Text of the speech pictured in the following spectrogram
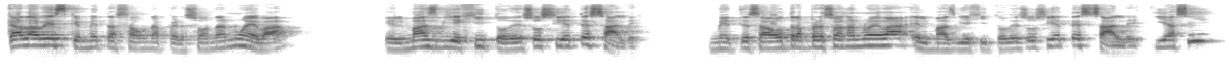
Cada vez que metas a una persona nueva, el más viejito de esos siete sale. Metes a otra persona nueva, el más viejito de esos siete sale. Y así,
